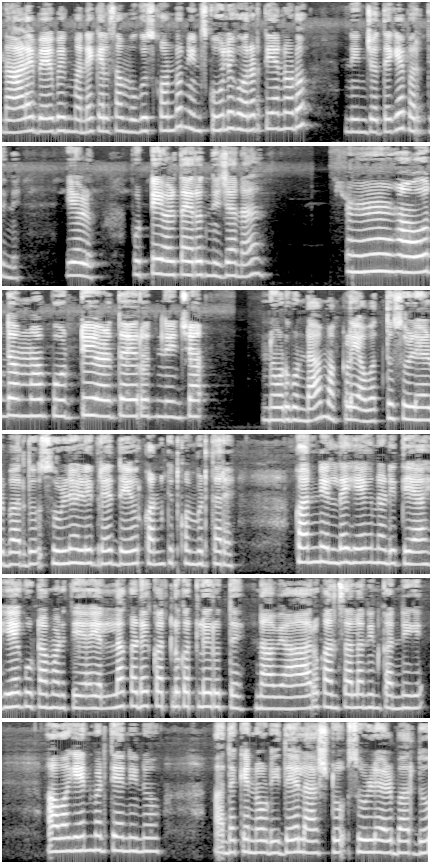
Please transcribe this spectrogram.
ನಾಳೆ ಬೇಗ ಬೇಗ ಮನೆ ಕೆಲಸ ಮುಗಿಸ್ಕೊಂಡು ನೀನು ಸ್ಕೂಲಿಗೆ ಹೊರಡ್ತೀಯ ನೋಡು? ನಿನ್ನ ಜೊತೆಗೆ ಬರ್ತೀನಿ. ಹೇಳು, ಪುಟ್ಟಿ ಹೇಳ್ತಾ ಇರೋದು ನಿಜನಾ? ಹೌದಮ್ಮ, ಪುಟ್ಟಿ ಹೇಳ್ತಾ ಇರೋದು ನಿಜ. ನೋಡ್ಗುಂಡ ಮಕ್ಕಳು ಯಾವತ್ತೂ ಸುಳ್ಳು ಹೇಳ್ಬಾರ್ದು. ಸುಳ್ಳು ಹೇಳಿದ್ರೆ ದೇವ್ರು ಕಣ್ಣು ಕಿತ್ಕೊಂಡ್ಬಿಡ್ತಾರೆ. ಕಣ್ಣಿಲ್ದೆ ಹೇಗೆ ನಡೀತೀಯಾ? ಹೇಗೆ ಊಟ ಮಾಡ್ತೀಯ? ಎಲ್ಲ ಕಡೆ ಕತ್ಲು ಕತ್ಲು ಇರುತ್ತೆ. ನಾವು ಯಾರು ಕನ್ಸಲ್ಲ ನಿನ್ನ ಕಣ್ಣಿಗೆ. ಅವಾಗ ಏನು ಮಾಡ್ತೀಯ ನೀನು? ಅದಕ್ಕೆ ನೋಡಿ, ಇದೇ ಲಾಸ್ಟು ಸುಳ್ಳು ಹೇಳ್ಬಾರ್ದು.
